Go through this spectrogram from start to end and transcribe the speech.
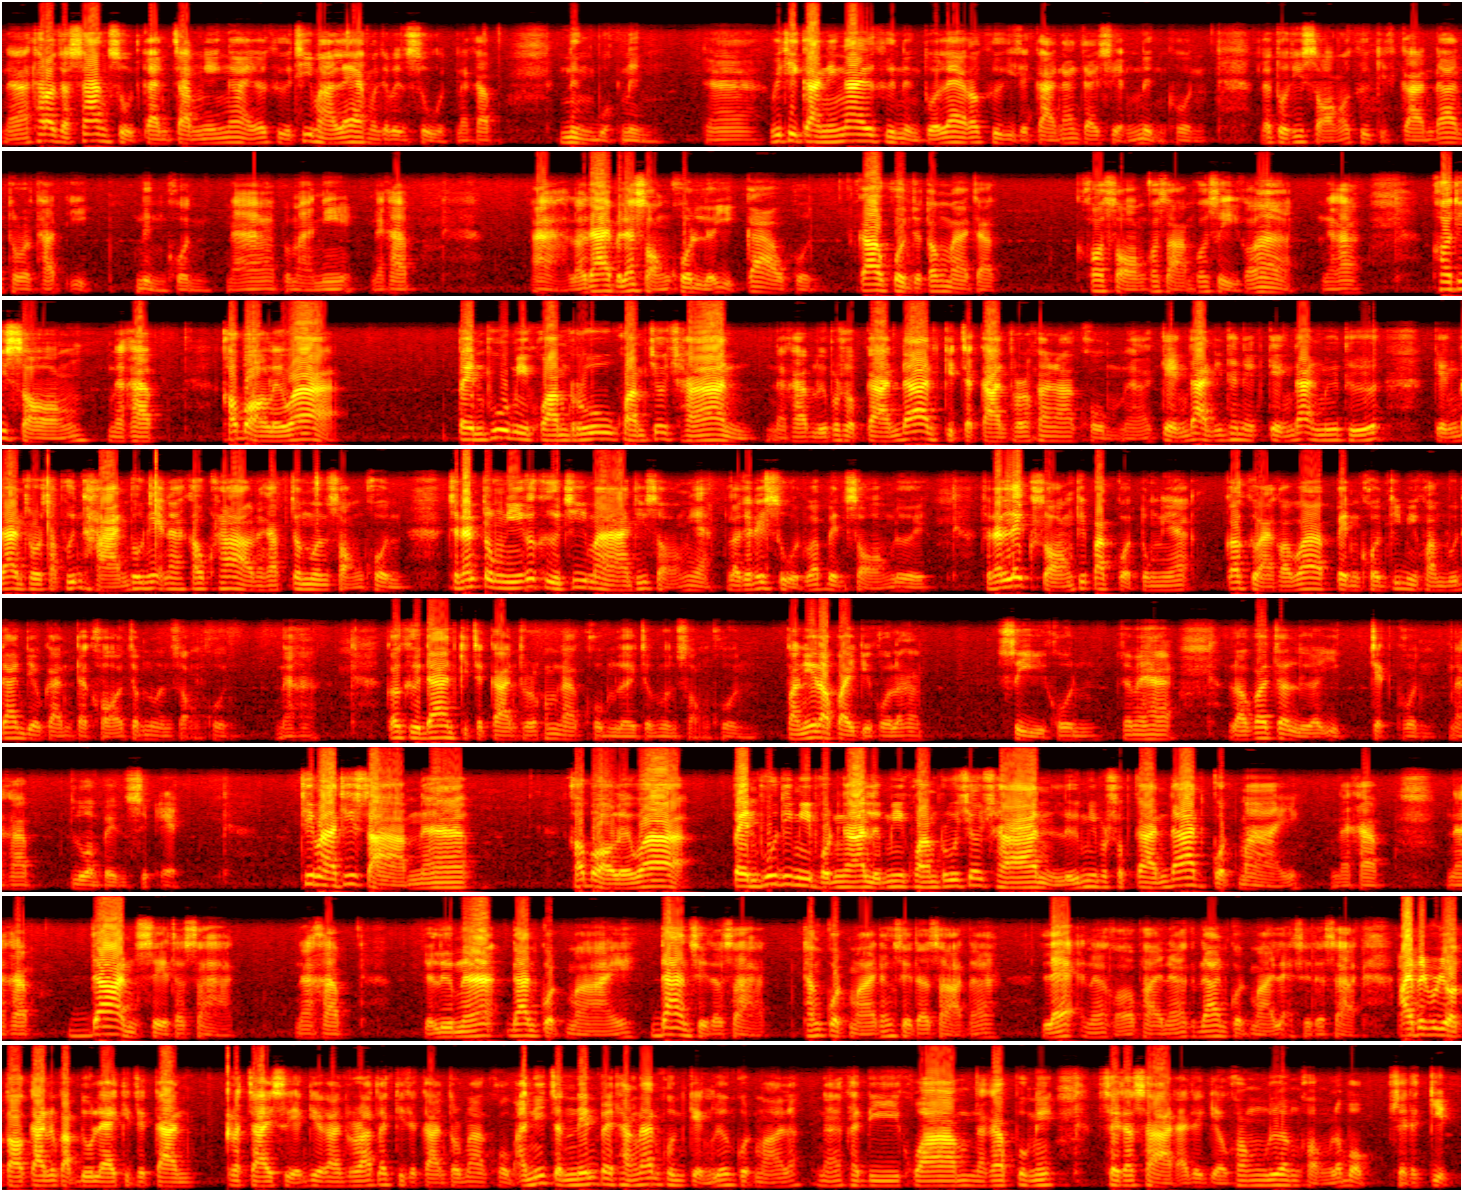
นะถ้าเราจะสร้างสูตรการจำง่าย ๆ ก็คือที่มาแรกมันจะเป็นสูตรนะครับ1บวก1นะวิธีการง่ายๆก็คือ 1 ตัวแรกก็คือกิจการด้านใจเสียง 1 คน และตัวที่ 2 ก็คือกิจการด้านโทรทัศน์อีก 1 คนนะประมาณนี้นะครับอ่าเราได้ไปแล้ว 2 คนเหลืออีก 9 คน 9 คนจะต้องมาจากข้อ 2 ข้อ 3 ข้อ 4 ข้อ5นะครับข้อที่2นะครับเขาบอกเลยว่าเป็นผู้มีความรู้ความเชี่ยวชาญนะครับหรือประสบการณ์ด้านกิจการโทรคมนาคมนะเก่งด้านอินเทอร์เน็ตเก่งด้านมือถือ เก่งด้านโทรศัพท์พื้นฐานพวกนี้นะคร่าวๆนะครับจำนวน 2 คน ฉะนั้นตรงนี้ก็คือที่มาอันที่2เนี่ยเราจะได้สูตรว่าเป็น 2 เลย ฉะนั้นเลข 2 ที่ปรากฏตรงเนี้ย ก็คือหมายความว่าเป็นคนที่มีความรู้ด้านเดียวกัน แต่ขอจำนวน 2 คนนะฮะก็คือด้านกิจการโทรคมนาคมเลยจำนวน 2 คน ตอนนี้เราไปกี่คนแล้วครับ 4 คนใช่ไหมฮะเราก็จะเหลืออีก 7 คนนะครับ รวมเป็น 11 ที่มาที่3นะฮะเขาบอกเลยว่าเป็นผู้ที่มีผลงานหรือมีความรู้เชี่ยวชาญ หรือมีประสบการณ์ด้านกฎหมายนะครับนะครับ ด้านเศรษฐศาสตร์นะครับอย่าลืมนะด้านกฎหมาย ด้านเศรษฐศาสตร์ ทั้งกฎหมายทั้งเศรษฐศาสตร์นะและนะขออภัยนะด้านกฎหมายและเศรษฐศาสตร์ไอเป็นประโยชน์ต่อการกำกับดูแลกิจการกระจายเสียงกิจการโทรทัศน์และกิจการโทรคมนาคม อันนี้จะเน้นไปทางด้านคนเก่งเรื่องกฎหมายแล้วนะคดีความนะครับพวกนี้เศรษฐศาสตร์อาจจะเกี่ยวข้องเรื่องของระบบเศรษฐกิจ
